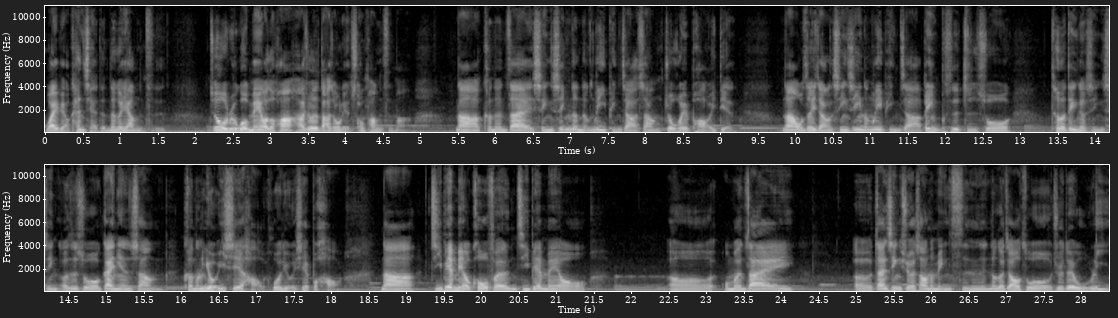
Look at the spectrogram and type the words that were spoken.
外表看起来的那个样子。就如果没有的话，他就是打肿脸充胖子嘛。那可能在行星的能力评价上就会不好一点。那我这里讲行星能力评价，并不是指说特定的行星，而是说概念上可能有一些好，或者有一些不好。那即便没有扣分，即便没有，呃，我们在呃占星学上的名词，那个叫做绝对无力。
